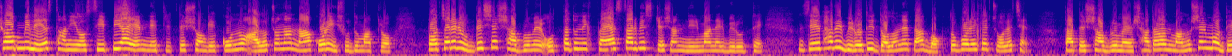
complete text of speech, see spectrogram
সব মিলিয়ে স্থানীয় সিপিআইএম নেতৃত্বের সঙ্গে কোনো আলোচনা না করেই শুধুমাত্র প্রচারের উদ্দেশ্যে সাবরুমের অত্যাধুনিক ফায়ার সার্ভিস স্টেশন নির্মাণের বিরুদ্ধে যেভাবে বিরোধী দলনেতা বক্তব্য রেখে চলেছেন তাতে সাবরুমের সাধারণ মানুষের মধ্যে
